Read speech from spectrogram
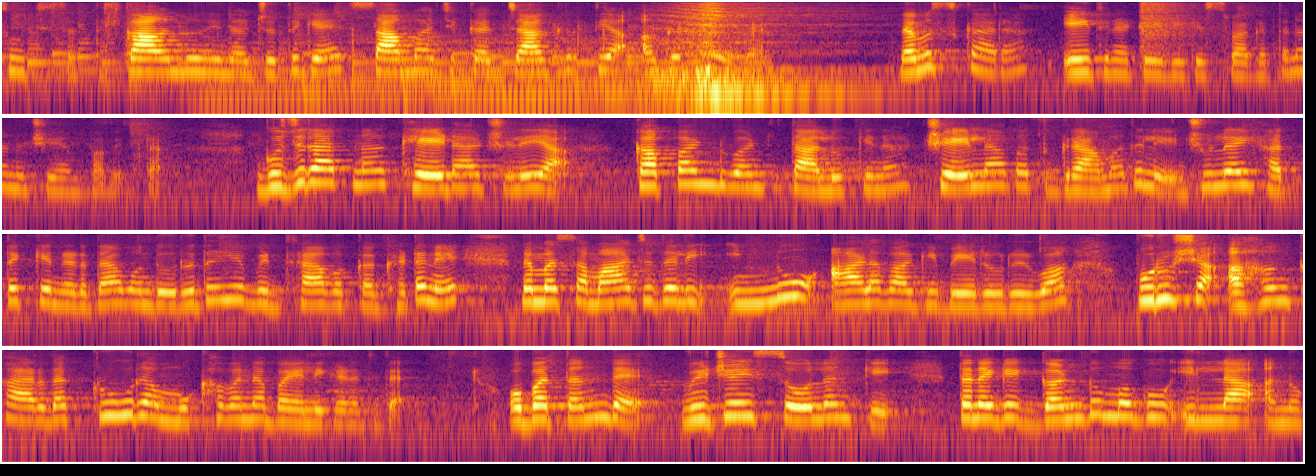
ಸೂಚಿಸುತ್ತೆ. ಕಾನೂನಿನ ಜೊತೆಗೆ ಸಾಮಾಜಿಕ ಜಾಗೃತಿಯ ಅಗತ್ಯ ಇದೆ. ನಮಸ್ಕಾರ, ಈ ದಿನ ಟಿವಿಗೆ ಸ್ವಾಗತ. ನಾನು ಜಿ ಎಂ ಪವಿತ್ರ. ಗುಜರಾತ್ನ ಖೇಡಾ ಜಿಲ್ಲೆಯ ಕಪಂಡ್ವಂಟ್ ತಾಲೂಕಿನ ಚೇಲಾವತ್ ಗ್ರಾಮದಲ್ಲಿ ಜುಲೈ ಹತ್ತಕ್ಕೆ ನಡೆದ ಒಂದು ಹೃದಯ ವಿದ್ರಾವಕ ಘಟನೆ ನಮ್ಮ ಸಮಾಜದಲ್ಲಿ ಇನ್ನೂ ಆಳವಾಗಿ ಬೇರೂರಿರುವ ಪುರುಷ ಅಹಂಕಾರದ ಕ್ರೂರ ಮುಖವನ್ನು ಬಯಲಿಗೆಳೆದಿದೆ. ಒಬ್ಬ ತಂದೆ ವಿಜಯ್ ಸೋಲಂಕಿ ತನಗೆ ಗಂಡು ಮಗು ಇಲ್ಲ ಅನ್ನೋ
